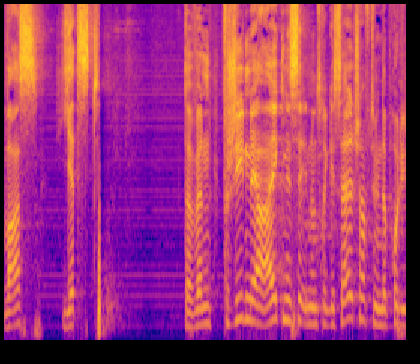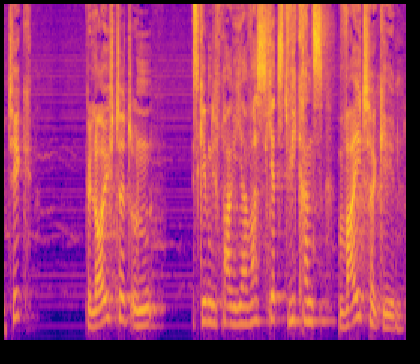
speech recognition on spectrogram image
Was jetzt? Da werden verschiedene Ereignisse in unserer Gesellschaft und in der Politik beleuchtet und es geht um die Frage, ja, was jetzt? Wie kann es weitergehen?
